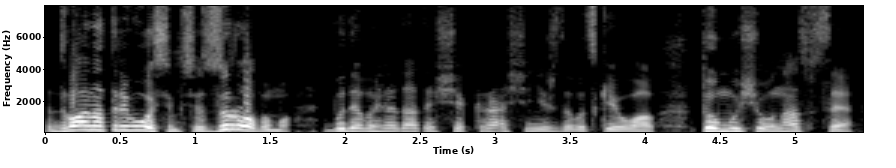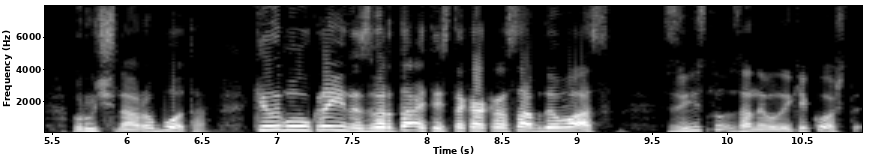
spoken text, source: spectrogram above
2 на 3,80. Зробимо. Буде виглядати ще краще, ніж заводський овал. Тому що у нас все ручна робота. Килимо України, звертайтесь, така краса буде у вас. Звісно, за невеликі кошти.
